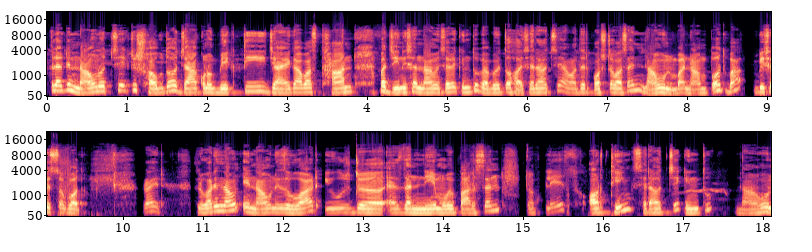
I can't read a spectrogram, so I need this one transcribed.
তাহলে একটি নাউন হচ্ছে একটি শব্দ যা কোনো ব্যক্তি জায়গা বা স্থান বা জিনিসের নাম হিসেবে কিন্তু ব্যবহৃত হয় সেটা হচ্ছে আমাদের স্পষ্ট ভাষায় নাউন বা নামপদ বা বিশেষ্য পদ right তাহলে what is noun a noun is a word used as the name of a person place or thing সেটা হচ্ছে কিন্তু নাউন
